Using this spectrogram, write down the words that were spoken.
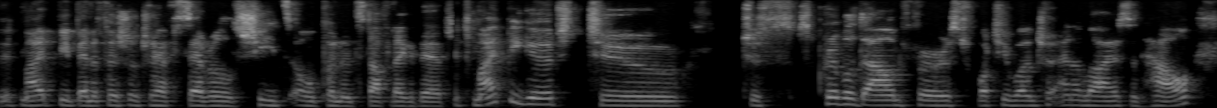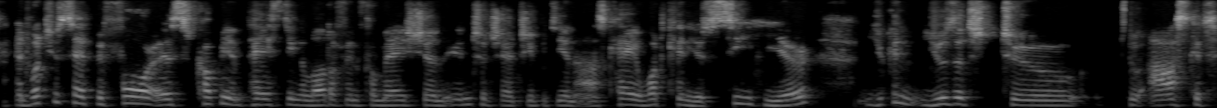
it might be beneficial to have several sheets open and stuff like that. It might be good to to scribble down first what you want to analyze and how. And what you said before is copy and pasting a lot of information into ChatGPT and ask, hey, what can you see here? You can use it to to ask it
